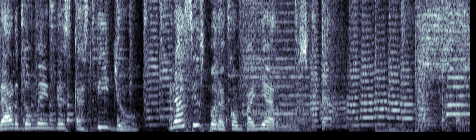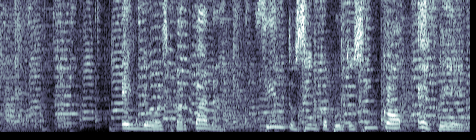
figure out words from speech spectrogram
Gerardo Méndez Castillo. Gracias por acompañarnos. En Nueva Espartana, 105.5 FM.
